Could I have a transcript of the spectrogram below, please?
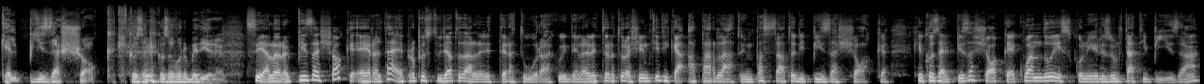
che è il PISA shock. Che cosa, che cosa vorrebbe dire? sì, allora il PISA shock in realtà è proprio studiato dalla letteratura, quindi la letteratura letteratura scientifica ha parlato in passato di PISA shock. Che cos'è il PISA shock? È quando escono i risultati PISA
